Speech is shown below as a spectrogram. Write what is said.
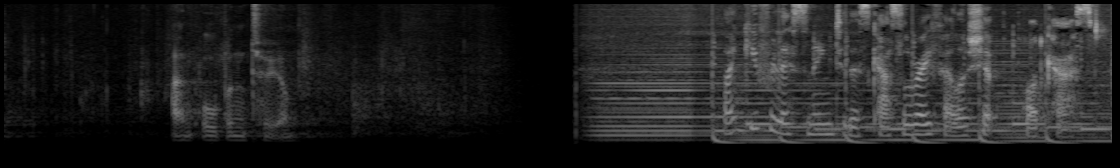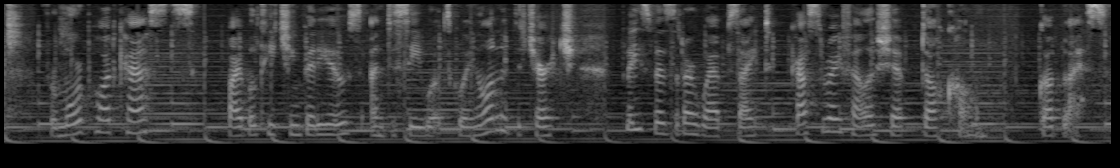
and open to Him. Thank you for listening to this Castlereagh Fellowship podcast. For more podcasts, Bible teaching videos, and to see what's going on at the church, please visit our website, castlereaghfellowship.com. God bless.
